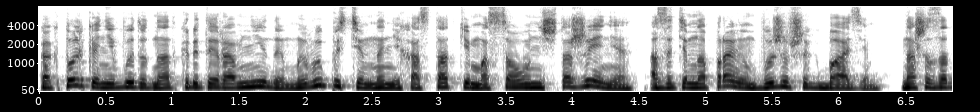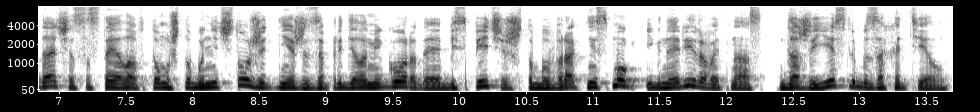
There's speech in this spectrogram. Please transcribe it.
Как только они выйдут на открытые равнины, мы выпустим на них остатки массового уничтожения, а затем направим выживших к базе. Наша задача состояла в том, чтобы уничтожить нежить за пределами города и обеспечить, чтобы враг не смог игнорировать нас, даже если бы захотел.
